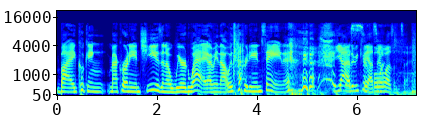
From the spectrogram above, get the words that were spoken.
by cooking macaroni and cheese in a weird way. I mean, that was pretty insane. Yes, yes, it was insane.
